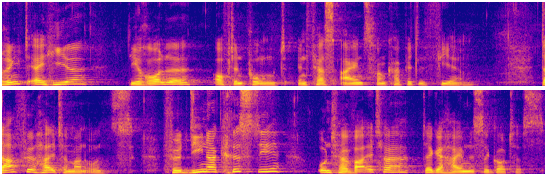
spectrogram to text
bringt er hier die Rolle auf den Punkt in Vers 1 von Kapitel 4. Dafür halte man uns, für Diener Christi und Verwalter der Geheimnisse Gottes.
